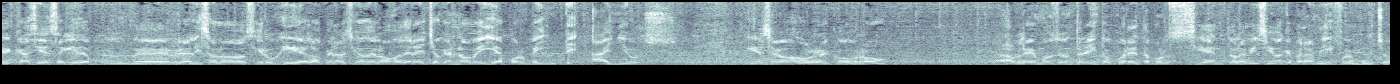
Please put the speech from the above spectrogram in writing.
eh, casi enseguida pues, me realizó la cirugía, la operación del ojo derecho que no veía por 20 años y ese ojo recobró, hablemos de un 30 o 40% la visión, que para mí fue mucho,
